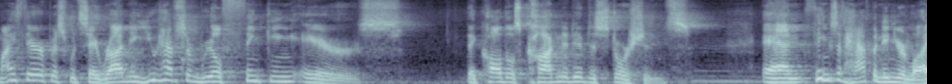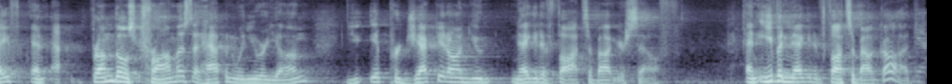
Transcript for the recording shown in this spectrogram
My therapist would say, Rodney, you have some real thinking errors. They call those cognitive distortions and things have happened in your life, and uh, from those traumas that happened when you were young, you, it projected on you negative thoughts about yourself, and even negative thoughts about God, yeah,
